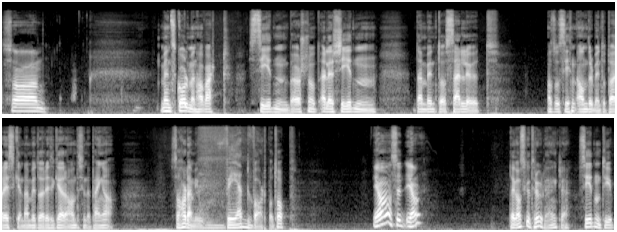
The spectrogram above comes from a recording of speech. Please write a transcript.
Så Mens Goldman har vært siden børsnot... Eller siden de begynte å selge ut Altså siden andre begynte å ta risken, de begynte å risikere andre sine penger, så har de jo vedvart på topp. Ja, altså Ja. Det er ganske utrolig, egentlig. Siden typ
